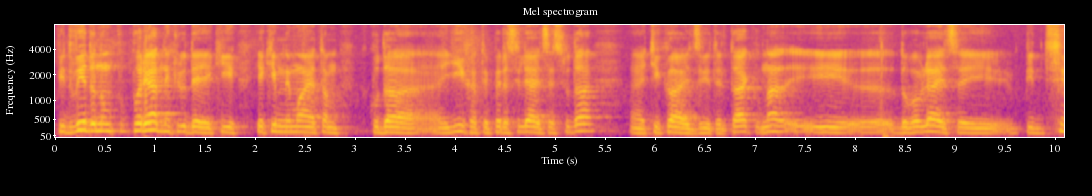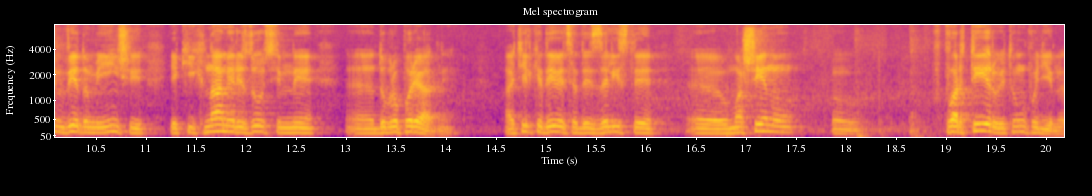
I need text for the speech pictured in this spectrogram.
під виданом порядних людей, які, яким немає там куди їхати, переселяються сюди, е, тікають звідти, так і е, додається і під цим видом і інші, яких наміри зовсім не е, добропорядні, а тільки дивиться десь залізти е, в машину, е, в квартиру і тому подібне.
